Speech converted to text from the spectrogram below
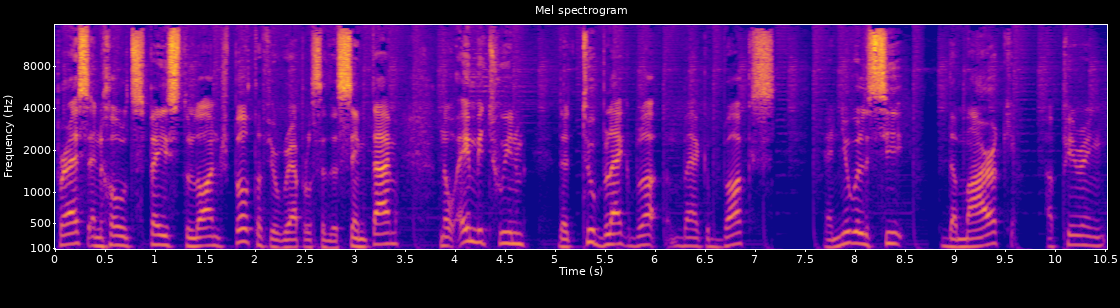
press and hold space to launch both of your grapples at the same time. Now aim between the two black, black blocks and you will see the mark appearing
